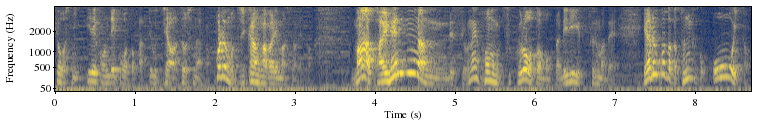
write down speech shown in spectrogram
表紙に入れ込んでいこうとかって打ち合わせをしながら、これも時間がかかりますよねと。まあ大変なんですよね。本作ろうと思ったリリースするまで。やることがとにかく多いと。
